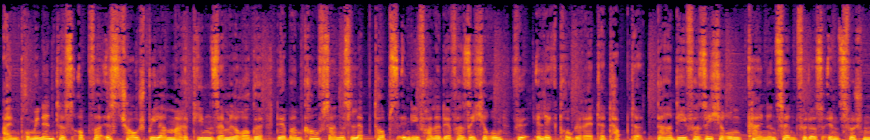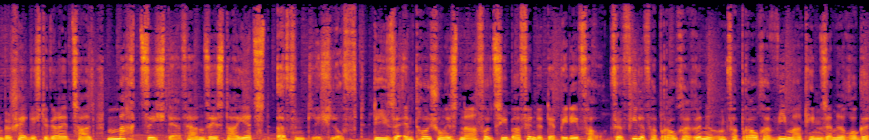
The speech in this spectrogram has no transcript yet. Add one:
Ein prominentes Opfer ist Schauspieler Martin Semmelrogge, der beim Kauf seines Laptops in die Falle der Versicherung für Elektrogeräte tappte. Da die Versicherung keinen Cent für das inzwischen beschädigte Gerät zahlt, macht sich der Fernsehstar jetzt öffentlich Luft. Diese Enttäuschung ist nachvollziehbar, findet der BDV. Für viele Verbraucherinnen und Verbraucher wie Martin Semmelrogge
